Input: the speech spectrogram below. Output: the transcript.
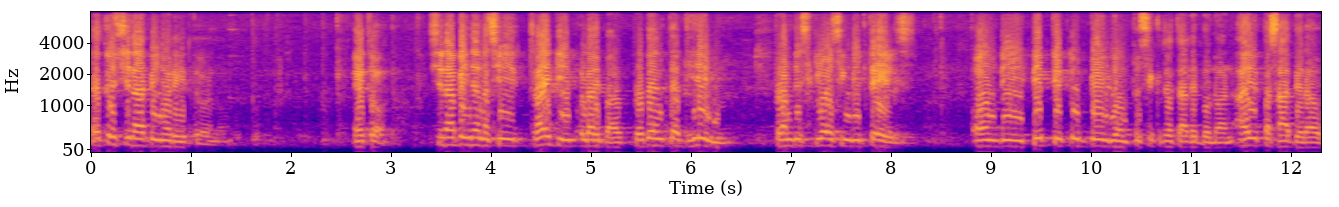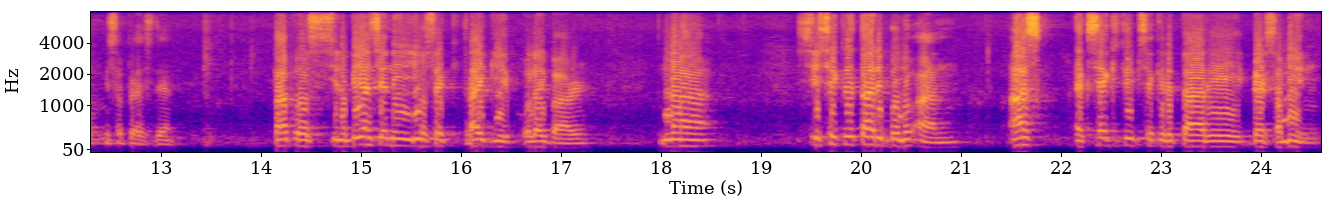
Ito sinabi niya rito. No? Ito, sinabi niya na si Trigib Olaybar prevented him from disclosing details on the 52 billion to Secretary Bonoan. Ayaw pasabi raw, Mr. President. Tapos, sinabihan siya ni Yusek Trigib Olaybar na si Secretary Bonoan asked Executive Secretary Bersamin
